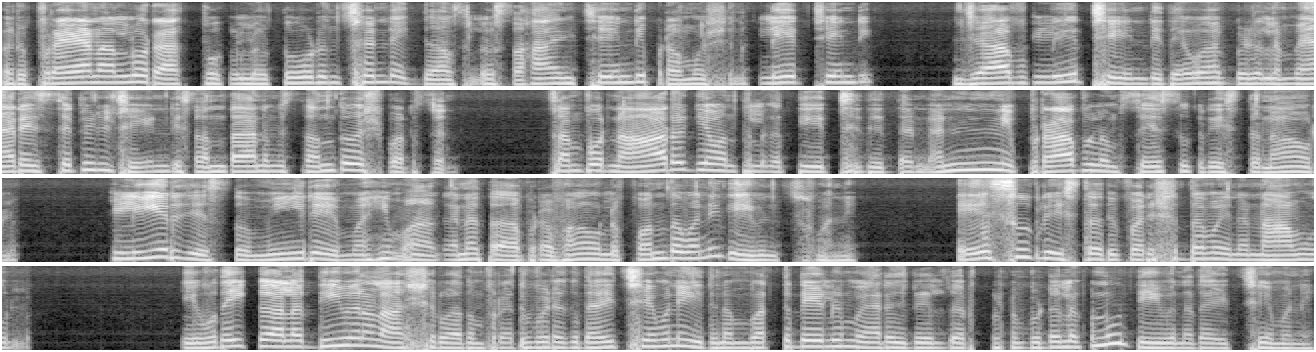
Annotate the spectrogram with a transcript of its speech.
మరి ప్రయాణాల్లో రాకపోకల్లో తోడించండి ఎగ్జామ్స్లో సహాయం చేయండి ప్రమోషన్ క్లియర్ చేయండి జాబ్ క్లియర్ చేయండి దేవా బిడ్డల మ్యారేజ్ సెటిల్ చేయండి సంతానం సంతోషపరచండి సంపూర్ణ ఆరోగ్యవంతులుగా తీర్చిదిద్దండి. అన్ని ప్రాబ్లమ్స్ యేసుక్రీస్తునావులు క్లియర్ చేస్తూ మీరే మహిమ ఘనత ప్రభావాలు పొందమని దీవించమని యేసుక్రీస్తు పరిశుద్ధమైన నాములు ఈ ఉదయకాల దీవెనల ఆశీర్వాదం ప్రతి బిడ్డకు దయచేయమని ఇది నా బర్త్డేలు మ్యారేజ్ డేలు జరుపుకున్న బిడ్డలకును దీవెన దయచేయమని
